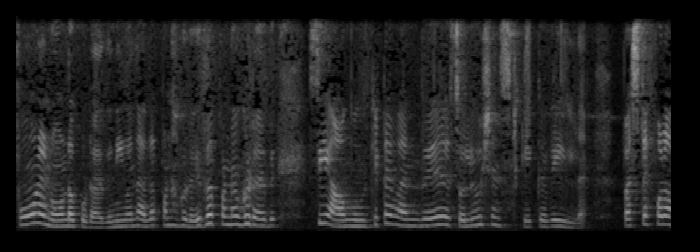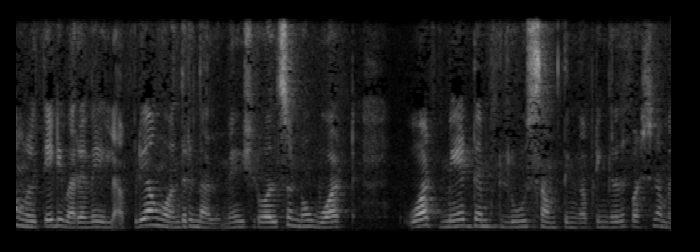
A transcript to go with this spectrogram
ஃபோனை நோண்டக்கூடாது. நீ வந்து அதை பண்ணக்கூடாது இதை பண்ணக்கூடாது. சி அவங்கக்கிட்ட வந்து சொல்யூஷன்ஸ் கேட்கவே இல்லை. ஃபர்ஸ்ட் ஆஃப் ஆல் அவங்களை தேடி வரவே இல்லை. அப்படியே அவங்க வந்திருந்தாலுமே you should also know what what made them to lose something அப்படிங்கிறத ஃபஸ்ட்டு நம்ம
